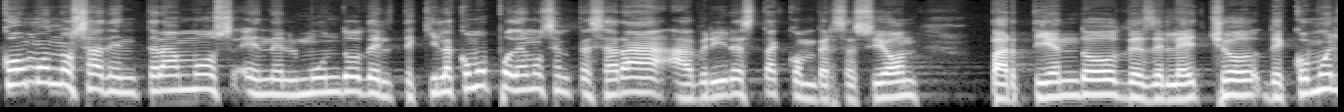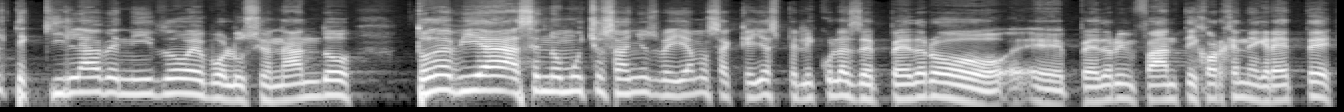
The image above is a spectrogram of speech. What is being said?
¿cómo nos adentramos en el mundo del tequila? ¿Cómo podemos empezar a abrir esta conversación partiendo desde el hecho de cómo el tequila ha venido evolucionando? Todavía hace no muchos años veíamos aquellas películas de Pedro, eh, Pedro Infante y Jorge Negrete,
